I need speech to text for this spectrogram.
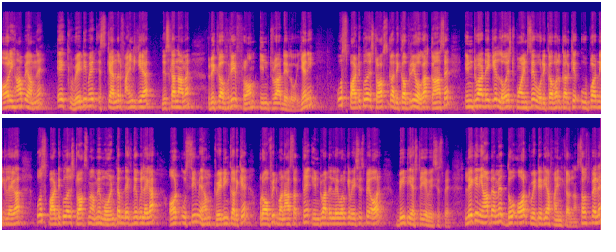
और यहाँ पे हमने एक रेडीमेड स्कैनर फाइंड किया जिसका नाम है रिकवरी फ्रॉम इंट्राडेलो यानी उस पार्टिकुलर स्टॉक्स का रिकवरी होगा, कहाँ से? इंट्राडे के लोएस्ट पॉइंट से वो रिकवर करके ऊपर निकलेगा। उस पार्टिकुलर स्टॉक्स में हमें मोमेंटम देखने को मिलेगा और उसी में हम ट्रेडिंग करके प्रॉफिट बना सकते हैं इंट्राडे लेवल के बेसिस पे और बीटीएसटी के बेसिस पे। लेकिन यहाँ पे हमें दो और क्राइटेरिया फाइंड करना। सबसे पहले,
